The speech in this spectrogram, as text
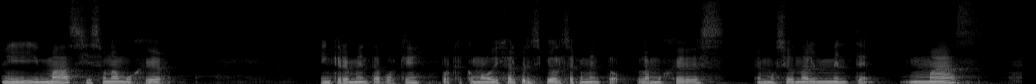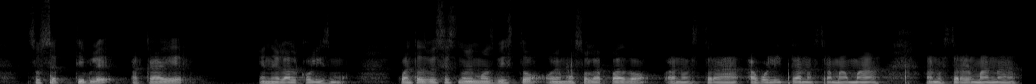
y más si es una mujer incrementa. ¿Por qué? Porque como lo dije al principio del segmento, la mujer es emocionalmente más susceptible a caer en el alcoholismo. ¿Cuántas veces no hemos visto o hemos solapado a nuestra abuelita, a nuestra mamá, a nuestra hermana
